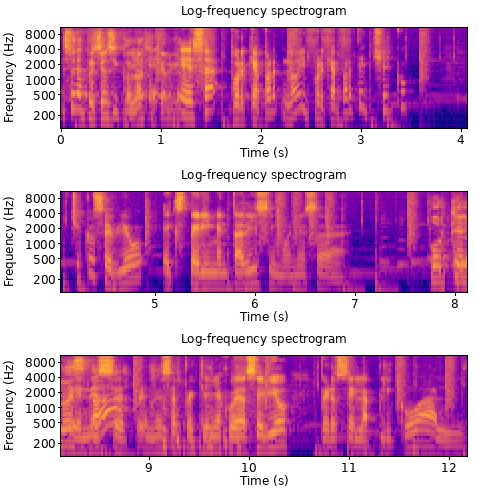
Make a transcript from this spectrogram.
Es una presión psicológica, amigo. Esa, porque aparte, no, y porque aparte Checo, Checo se vio experimentadísimo en esa porque lo en está. en esa pequeña jugada se vio, pero se le aplicó al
